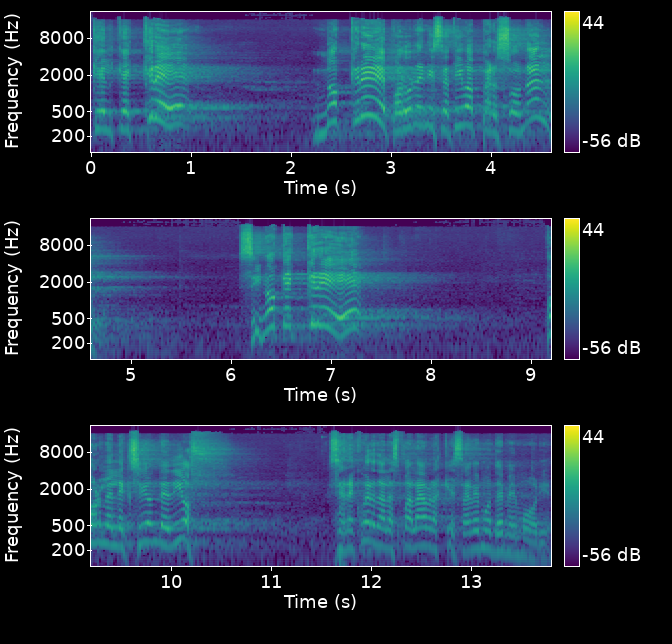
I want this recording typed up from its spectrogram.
que el que cree no cree por una iniciativa personal, sino que cree por la elección de Dios. Se recuerda las palabras que sabemos de memoria,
